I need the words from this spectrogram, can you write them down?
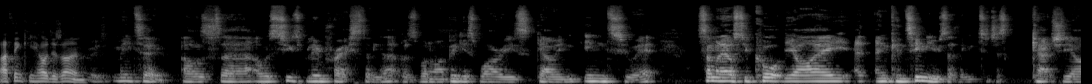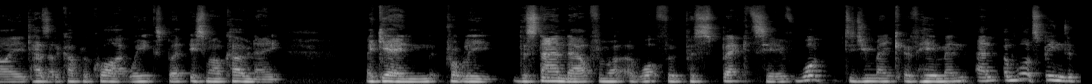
I think he held his own. Me too. I was uh, I was suitably impressed, and that was one of my biggest worries going into it. Someone else who caught the eye and continues, I think, to just catch the eye. It has had a couple of quiet weeks, but Ismaël Koné, again, probably the standout from a, a Watford perspective. What did you make of him, and and, and what's been the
